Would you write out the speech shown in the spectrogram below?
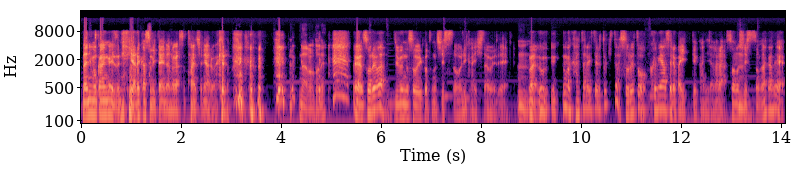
何も考えずに やらかすみたいなのがさ短所にあるわけど。なるほどね。だからそれは自分のそういうことの資質を理解した上で、うん。まあ、うううまく働いてる時とはそれと組み合わせればいいっていう感じだから、その資質の中で、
